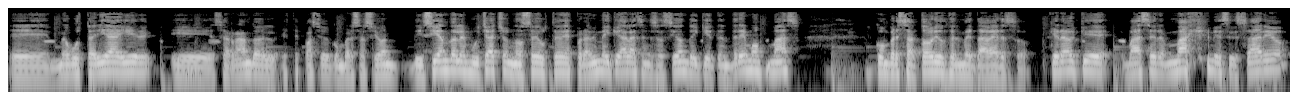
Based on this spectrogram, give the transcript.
Eh, me gustaría ir eh, cerrando este espacio de conversación diciéndoles, muchachos, no sé ustedes, pero a mí me queda la sensación de que tendremos más conversatorios del metaverso. Creo que va a ser más que necesario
